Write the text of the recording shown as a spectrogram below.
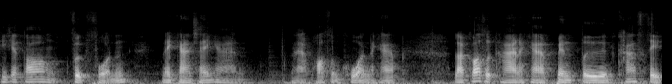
ที่จะต้องฝึกฝนในการใช้งานนะพอสมควรนะครับ แล้วก็สุดท้ายนะครับเป็นปืนคลาสสิก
